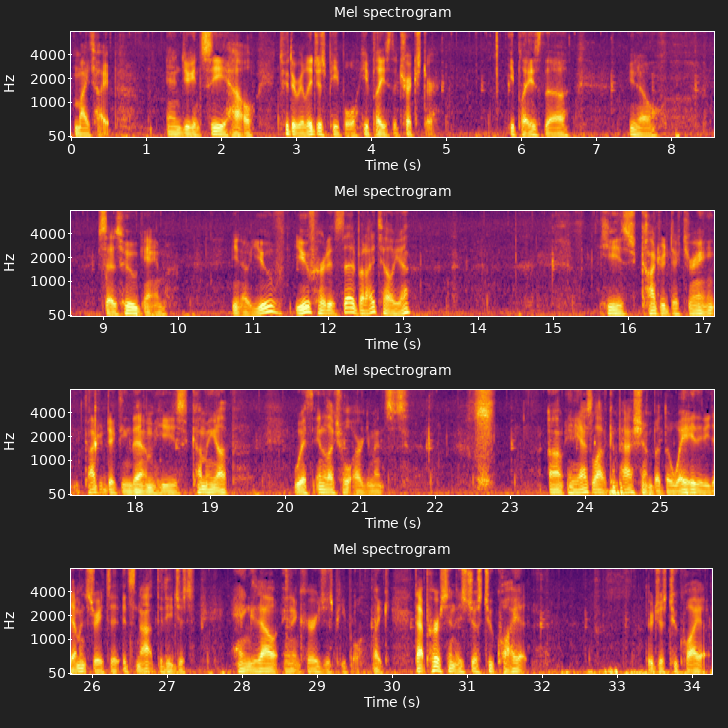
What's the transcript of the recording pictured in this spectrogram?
my type. And you can see how, to the religious people, he plays the trickster. He plays the, you know, says who game. You know, you've you've heard it said, but I tell you, he's contradicting contradicting them. He's coming up with intellectual arguments. Um, and he has a lot of compassion, but the way that he demonstrates it, it's not that he just hangs out and encourages people. Like that person is just too quiet. They're just too quiet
